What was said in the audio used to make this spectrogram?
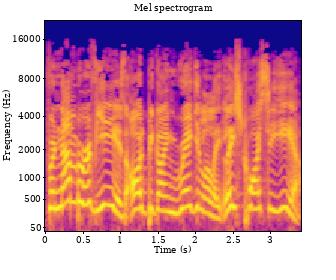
for a number of years, I would be going regularly, at least twice a year,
